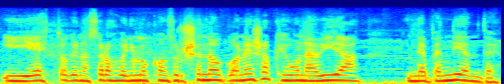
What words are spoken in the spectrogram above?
Y esto que nosotros venimos construyendo con ellos, que es una vida independiente.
